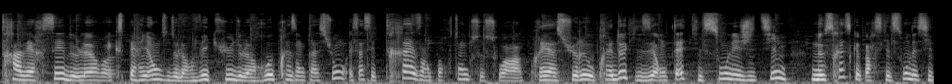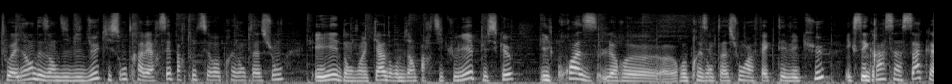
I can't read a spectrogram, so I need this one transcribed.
traversée de leur expérience, de leur vécu, de leur représentation. Et ça, c'est très important que ce soit réassuré auprès d'eux, qu'ils aient en tête qu'ils sont légitimes, ne serait-ce que parce qu'ils sont des citoyens, des individus qui sont traversés par toutes ces représentations et dans un cadre bien particulier, puisqu'ils croisent leur euh, représentation affectée et vécue, et que c'est grâce à ça que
